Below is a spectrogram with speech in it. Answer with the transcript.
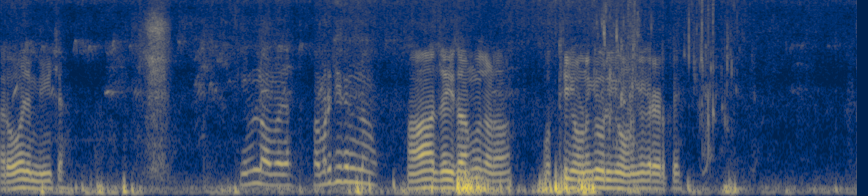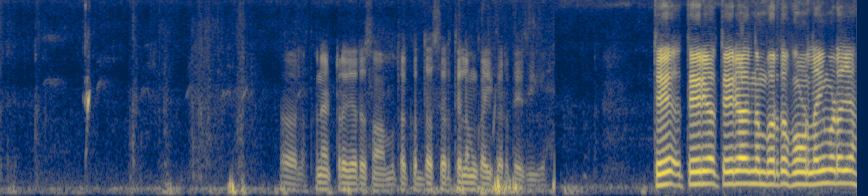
ਰੋਜ਼ ਮੀਂਹ ਚ। ਕਿਹਨੂੰ ਲਾਵਾਂ ਮੈਂ ਅਮਰਜੀਤ ਨੂੰ ਲਾਵਾਂ ਹਾਂ ਜਈ ਸਾਹਿਬ ਨੂੰ ਲਾਣਾ। ਉੱਥੇ ਹੀ ਆਉਣਗੇ ਉਰੀ ਆਉਣਗੇ ਗ੍ਰੇਡ ਤੇ। ਹਾਲ ਕਨੈਕਟਰ ਜਰਾ ਸਾਮ ਤੱਕ ਅੱਧਾ ਸਿਰ ਤੇ ਲਮਕਾਈ ਕਰਦੇ ਸੀਗੇ। ਤੇ ਤੇਰੇ ਤੇਰੇ ਵਾਲੇ ਨੰਬਰ ਤੋਂ ਫੋਨ ਲਾਈ ਮੜਾ ਜਾ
